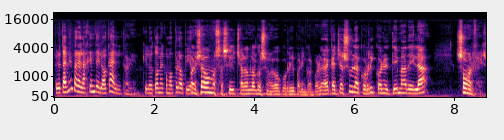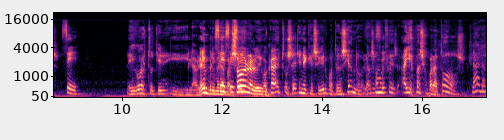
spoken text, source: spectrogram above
pero también para la gente local, Está bien. que lo tome como propio. Bueno, ya vamos a seguir charlando algo se me va a ocurrir para incorporar. A Cachazula corrí con el tema de la Summerfest. Sí, Le digo, esto tiene, y le hablé en primera Sí, sí, persona, le digo acá, esto se Sí. tiene que seguir potenciando. La Sí, Summerfest, hay espacio para todos. claro.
